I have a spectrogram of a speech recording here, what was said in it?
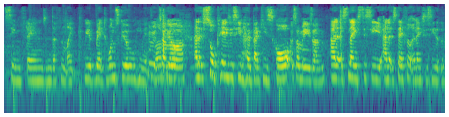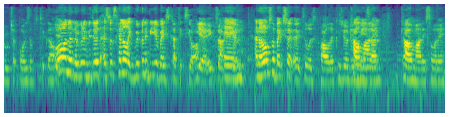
same friends and different like we went to one school, he went He to went another to school, another. and it's so crazy seeing how big he's got It's amazing. and it's nice to see, and it's definitely nice to see that the Road Trip Boys have took that Yeah. on, and they're going to be doing it. So it's kind of like we're going to be your best critics here. Yeah, exactly. Um, and also a big shout out to Lewis Capaldi because you're doing amazing. Calamari, sorry.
